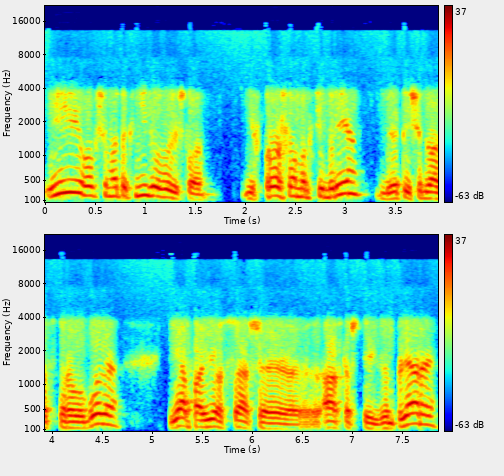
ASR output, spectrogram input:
И, в общем, эта книга вышла. И в прошлом октябре 2022 года я повез Саше авторские экземпляры.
